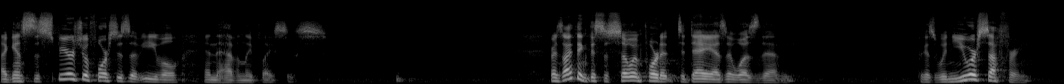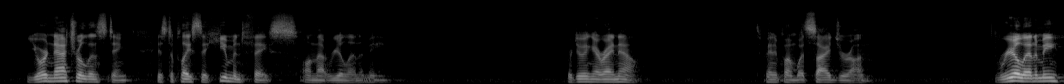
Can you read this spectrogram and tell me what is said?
against the spiritual forces of evil in the heavenly places. Friends, I think this is so important today as it was then. Because when you are suffering, your natural instinct is to place a human face on that real enemy. We're doing it right now, depending upon what side you're on. The real enemy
